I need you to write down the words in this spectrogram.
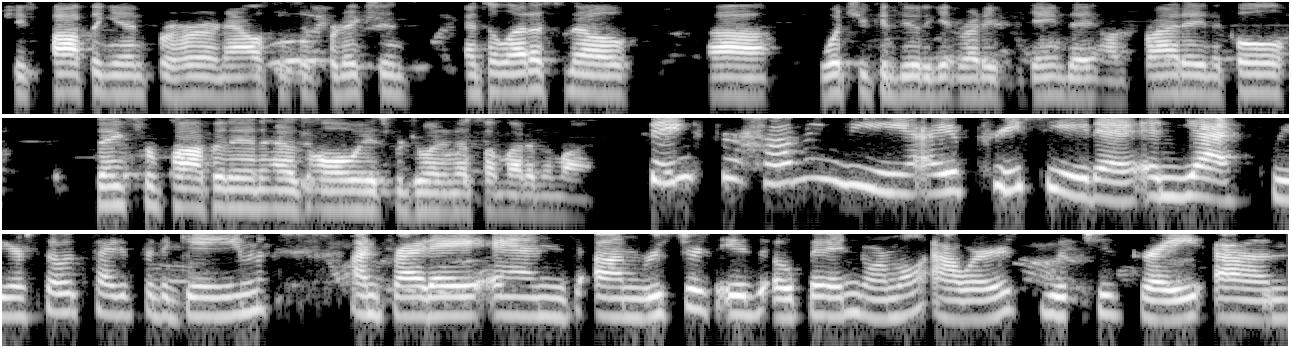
She's popping in for her analysis and predictions and to let us know uh, what you can do to get ready for game day on Friday. Nicole, thanks for popping in as always for joining us on Letterman Live. Thanks for having me. I appreciate it. And yes, we are so excited for the game on Friday. And um, Roosters is open normal hours, which is great. Um,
